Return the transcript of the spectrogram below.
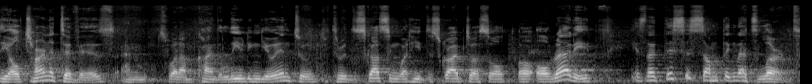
The alternative is, and it's what I'm kind of leading you into through discussing what he described to us all, already, is that this is something that's learned.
